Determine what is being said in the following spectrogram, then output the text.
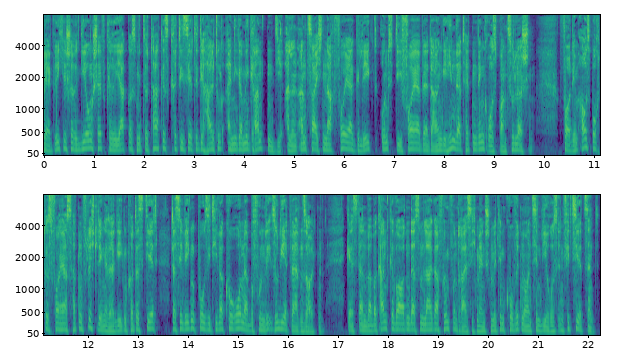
Der griechische Regierungschef Kyriakos Mitsotakis kritisierte die Haltung einiger Migranten, die allen Anzeichen nach Feuer gelegt und die Feuerwehr daran gehindert hätten, den Großbrand zu löschen. Vor dem Ausbruch des Feuers hatten Flüchtlinge dagegen protestiert, dass sie wegen positiver Corona-Befunde isoliert werden sollten. Gestern war bekannt geworden, dass im Lager 35 Menschen mit dem Covid-19-Virus infiziert sind.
